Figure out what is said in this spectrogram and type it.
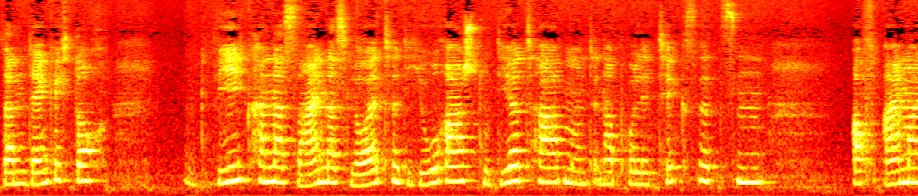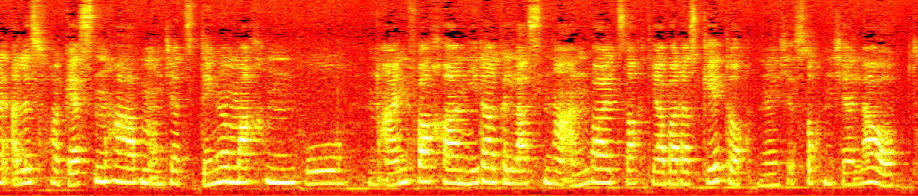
Dann denke ich doch, wie kann das sein, dass Leute, die Jura studiert haben und in der Politik sitzen, auf einmal alles vergessen haben und jetzt Dinge machen, wo ein einfacher, niedergelassener Anwalt sagt, ja, aber das geht doch nicht, ist doch nicht erlaubt.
